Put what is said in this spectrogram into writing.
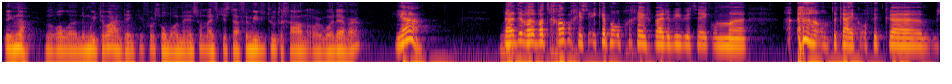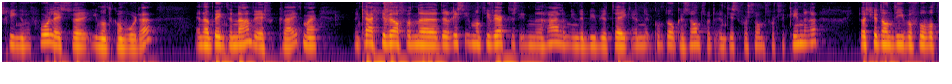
Denk, nou, nog wel eh, de moeite waard, denk ik, voor sommige mensen... om eventjes naar familie toe te gaan of whatever. Ja. Nou, wat, grappig is, ik heb me opgegeven bij de bibliotheek om, eh, om te kijken of ik eh, misschien een voorlees iemand kan worden. En dan ben ik de naam weer even kwijt. Maar dan krijg je wel van, er is iemand die werkt dus in Haarlem in de bibliotheek. En komt ook in Zandvoort en het is voor Zandvoortse kinderen. Dat je dan die bijvoorbeeld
